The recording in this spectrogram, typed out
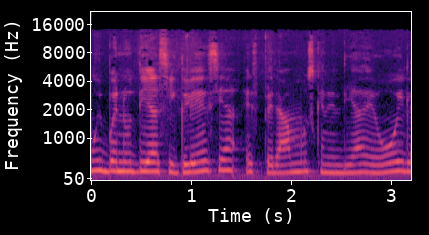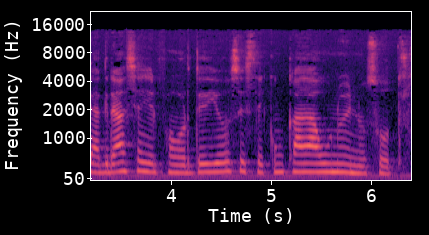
Muy buenos días Iglesia, esperamos que en el día de hoy la gracia y el favor de Dios esté con cada uno de nosotros.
